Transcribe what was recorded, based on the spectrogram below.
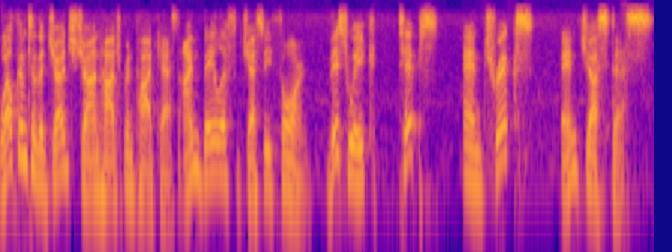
Welcome to the Judge John Hodgman podcast. I'm bailiff Jesse Thorne. This week, tips and tricks and justice.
